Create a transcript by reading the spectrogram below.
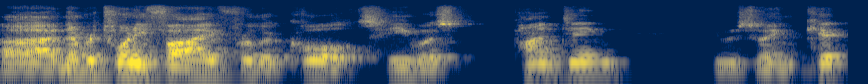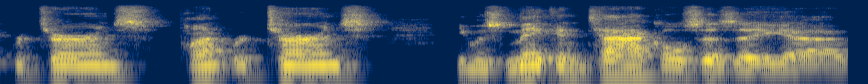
Uh, number 25 for the Colts. He was punting. He was doing kick returns, punt returns. He was making tackles as a uh,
